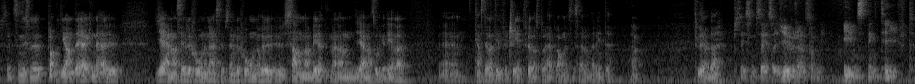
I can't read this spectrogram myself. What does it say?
precis. Så vi skulle prata lite grann där kring det här hur hjärnans evolution och närstöps evolution och hur, hur samarbetet mellan hjärnans olika delar eh, kan ställa till förtret för oss på det här planet så att säga, när det inte Ja. flödar. Precis som du säger, så djuren som instinktivt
